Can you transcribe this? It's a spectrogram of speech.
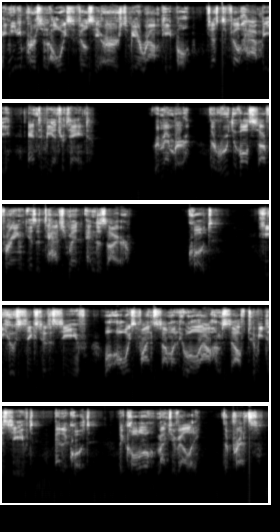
A needy person always feels the urge to be around people just to feel happy and to be entertained. Remember, the root of all suffering is attachment and desire. Quote, He who seeks to deceive will always find someone who will allow himself to be deceived. End quote. Niccolo Machiavelli, The Prince.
